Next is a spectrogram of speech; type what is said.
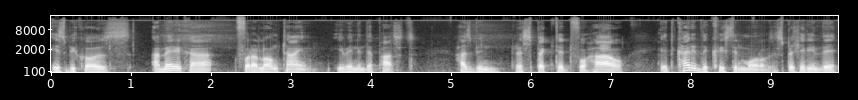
is because America, for a long time, even in the past, has been respected for how it carried the Christian morals, especially in the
